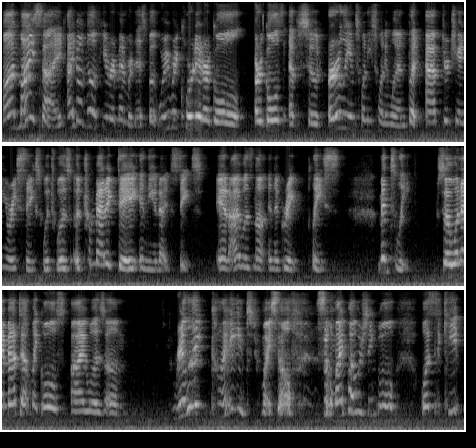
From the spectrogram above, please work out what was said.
On my side, I don't know if you remember this, but we recorded our goal our goals episode early in 2021, but after January 6th, which was a traumatic day in the United States, and I was not in a great place mentally. So when I mapped out my goals, I was um really kind to myself. So my publishing goal was to keep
